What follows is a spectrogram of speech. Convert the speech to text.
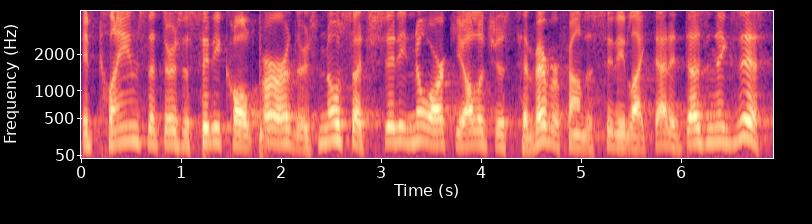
It claims that there's a city called Ur. There's no such city. No archeologists have ever found a city like that. It doesn't exist.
